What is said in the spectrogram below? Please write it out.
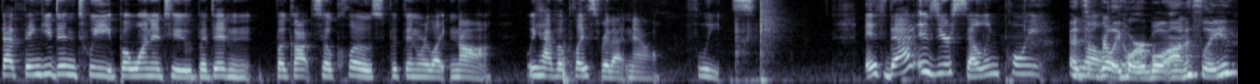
That thing you didn't tweet but wanted to, but didn't, but got so close, but then we're like, nah, we have a place for that now. Fleets. If that is your selling point, It's no. really horrible, honestly.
